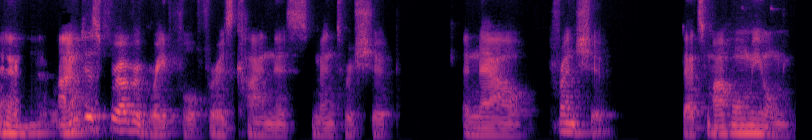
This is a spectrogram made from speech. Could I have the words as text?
and I'm just forever grateful for his kindness, mentorship, and now friendship. That's my homie Omi.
